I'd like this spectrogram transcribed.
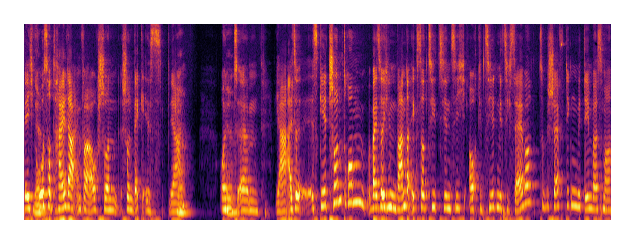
welch Ja. großer Teil da einfach auch schon, schon weg ist. Ja. Und ja. Ähm, ja, also es geht schon darum, bei solchen Wanderexerzitien sich auch gezielt mit sich selber zu beschäftigen, mit dem, was man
